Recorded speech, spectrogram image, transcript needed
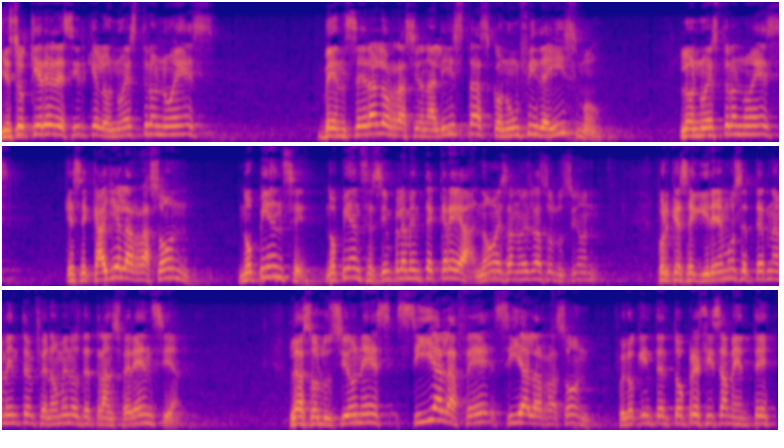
Y eso quiere decir que lo nuestro no es vencer a los racionalistas con un fideísmo. Lo nuestro no es que se calle la razón. No piense, no piense, simplemente crea. No, esa no es la solución. Porque seguiremos eternamente en fenómenos de transferencia. La solución es sí a la fe, sí a la razón. Fue lo que intentó precisamente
